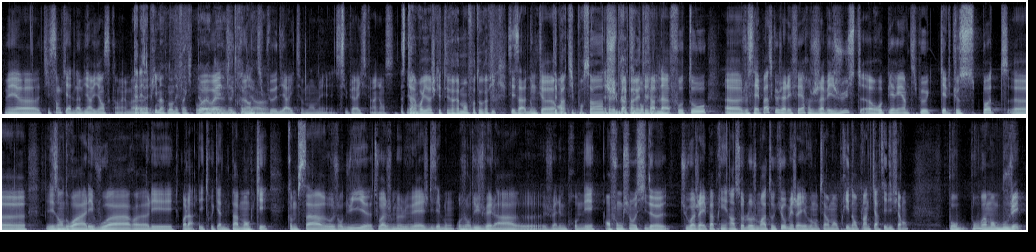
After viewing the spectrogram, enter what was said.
Mais euh, tu sens qu'il y a de la bienveillance quand même. T'as les Euh, applis maintenant des fois qui te Ouais, permettent ouais, de, de tu peux un petit euh, peu directement, mais super expérience. C'était Et un voyage qui était vraiment photographique? C'est ça. Donc, euh, T'es parti pour ça je suis parti pour faire de la photo. Euh, je savais pas ce que j'allais faire. J'avais juste repéré un petit peu quelques spots, euh, les endroits à aller voir, euh, les voilà, les trucs à ne pas manquer. Comme ça, aujourd'hui, tu vois, je me levais, je disais bon, aujourd'hui je vais là, euh, je vais aller me promener. En fonction aussi de, tu vois, j'avais pas pris un seul logement à Tokyo, mais j'avais volontairement pris dans plein de quartiers différents pour pour vraiment bouger.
